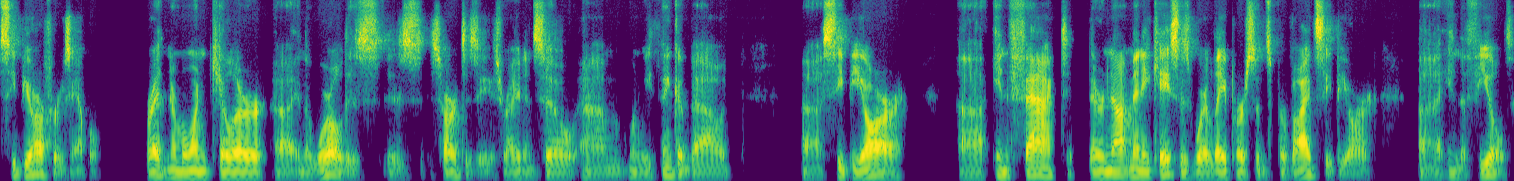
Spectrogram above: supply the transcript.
cpr for example right number one killer uh, in the world is, is, is heart disease right and so um, when we think about uh, cpr uh, in fact, there are not many cases where laypersons provide CPR uh, in the field.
